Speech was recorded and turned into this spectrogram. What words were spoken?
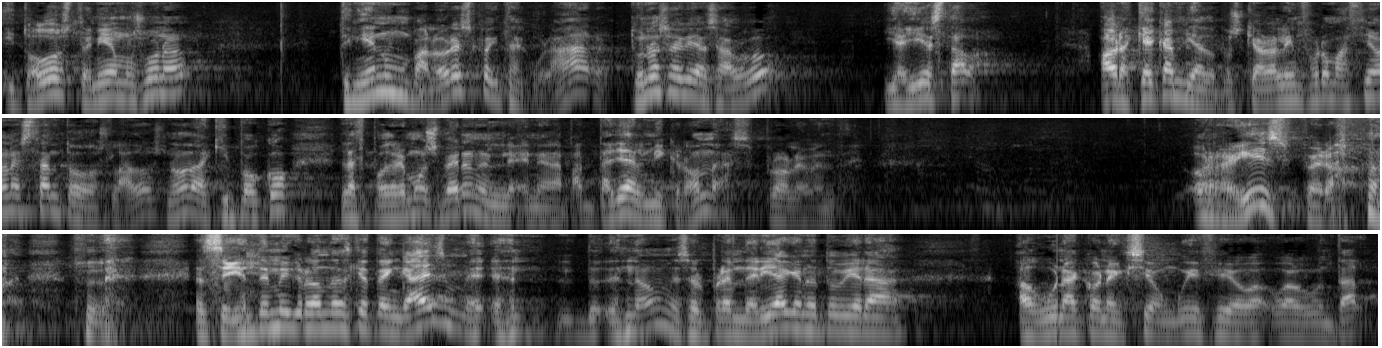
y todos teníamos una, tenían un valor espectacular. ¿Tú no sabías algo? Y ahí estaba. Ahora, ¿qué ha cambiado? Pues que ahora la información está en todos lados, ¿no? De aquí poco las podremos ver en, en la pantalla del microondas, probablemente. Os reís, pero el siguiente microondas que tengáis, me, ¿no? me sorprendería que no tuviera alguna conexión wifi o, o algún tal.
